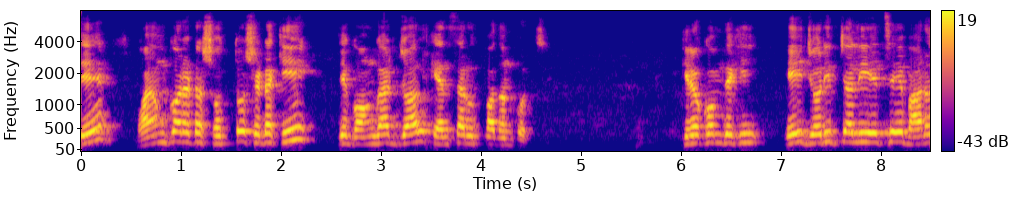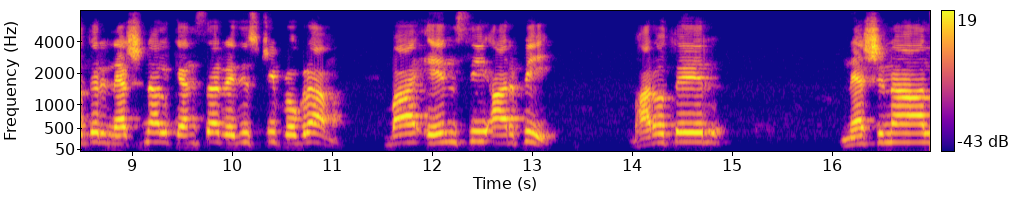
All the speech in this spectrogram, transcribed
যে ভয়ঙ্কর একটা সত্য, সেটা কি? যে গঙ্গার জল ক্যান্সার উৎপাদন করছে। কীরকম দেখি? এই জরিপ চালিয়েছে ভারতের ন্যাশনাল ক্যান্সার রেজিস্ট্রি প্রোগ্রাম বা এনসিআরপি। ভারতের ন্যাশনাল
